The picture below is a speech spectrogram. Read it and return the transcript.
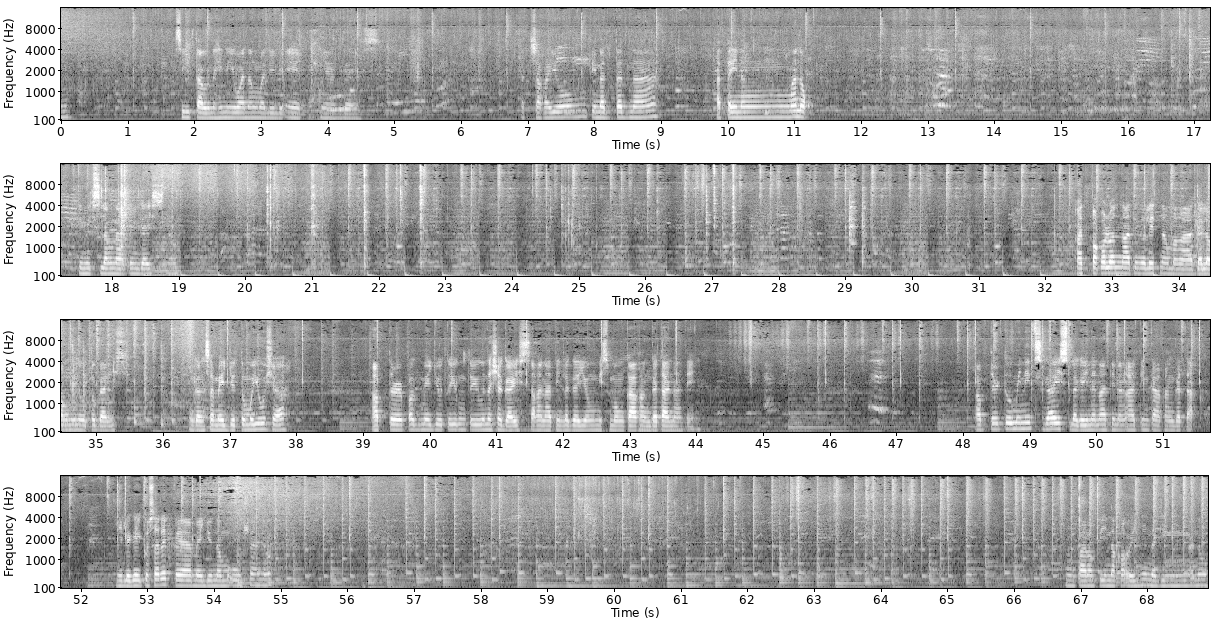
sitaw na hiniwa ng maliliit. Yan guys. At saka yung tinadtad na atay ng manok. I-mix lang natin guys, no? At pakuluan natin ulit ng mga dalawang minuto guys. Hanggang sa medyo tumuyo siya. After pag medyo tuyong-tuyo na siya guys, saka natin lagay yung mismong kakanggata natin. After 2 minutes guys, lagay na natin ang ating kakanggata. Nilagay ko sa rep kaya medyo namuo siya no. Parang pinaka-oil niya naging ano,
